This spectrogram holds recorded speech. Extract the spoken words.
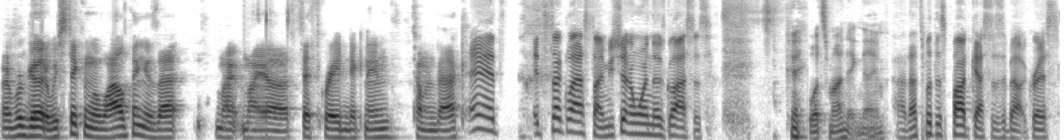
We're good. Are we sticking with Wild Thing? Is that my my uh, fifth grade nickname coming back? Eh, it's, it stuck last time. You shouldn't have worn those glasses. What's my nickname? Uh, that's what this podcast is about, Chris.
